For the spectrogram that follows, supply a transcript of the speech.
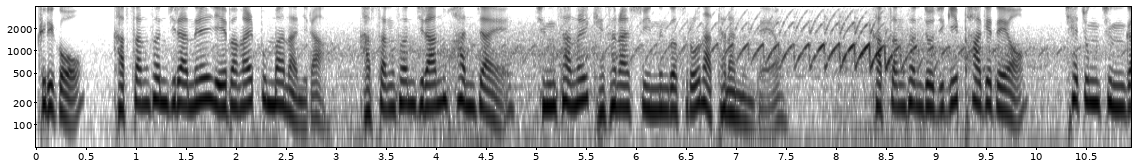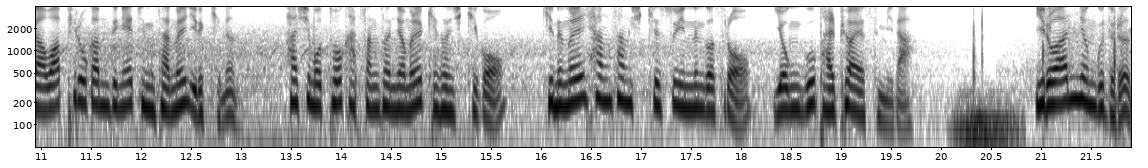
그리고 갑상선 질환을 예방할 뿐만 아니라 갑상선 질환 환자의 증상을 개선할 수 있는 것으로 나타났는데요. 갑상선 조직이 파괴되어 체중 증가와 피로감 등의 증상을 일으키는 하시모토 갑상선염을 개선시키고 기능을 향상시킬 수 있는 것으로 연구 발표하였습니다. 이러한 연구들은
